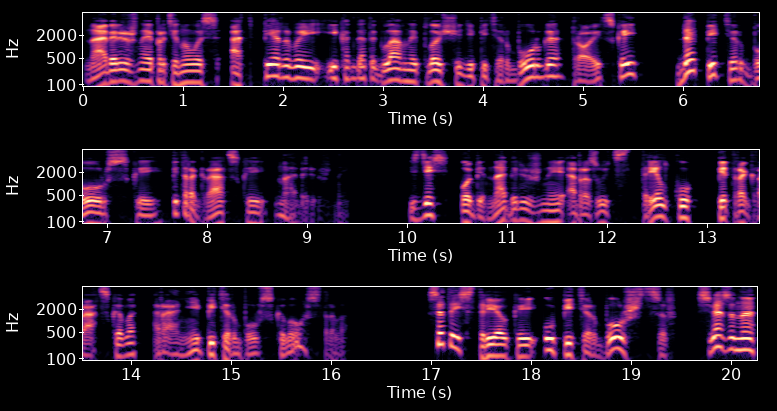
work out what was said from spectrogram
Набережная протянулась от первой и когда-то главной площади Петербурга, Троицкой, до Петербургской, Петроградской набережной. Здесь обе набережные образуют стрелку Петроградского, ранее Петербургского острова. С этой стрелкой у петербуржцев связано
